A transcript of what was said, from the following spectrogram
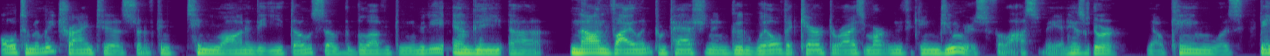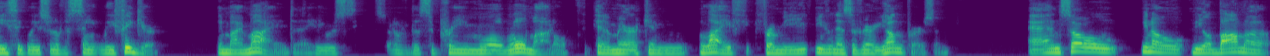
ultimately trying to sort of continue on in the ethos of the beloved community and the uh, nonviolent compassion and goodwill that characterized Martin Luther King Jr.'s philosophy. And his, sure. you know, King was basically sort of a saintly figure in my mind. Uh, he was sort of the supreme moral role model in American life for me, even as a very young person. And so, you know, the Obama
